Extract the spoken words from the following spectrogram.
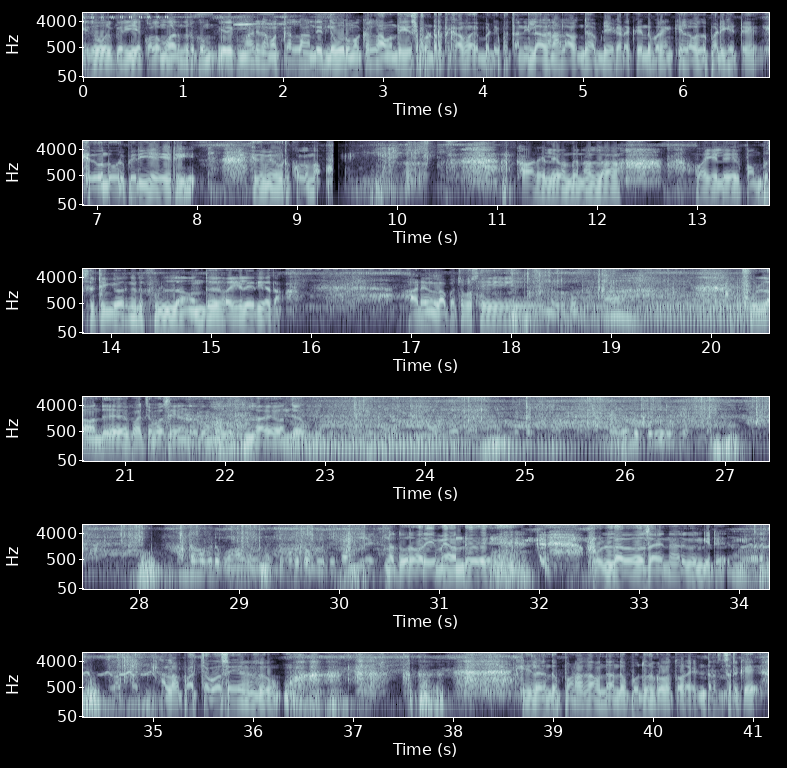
இது ஒரு பெரிய குளமா இருந்திருக்கும். இதுக்கு முன்னாடி இந்த மக்கள்லாம் வந்து இந்த ஊர் மக்கள்லாம் வந்து யூஸ் பண்ணுறதுக்காக பட் இப்போ தண்ணி இல்லாதனால வந்து அப்படியே கிடக்கு. இந்த பாருங்க கீழே உள்ள படிக்கட்டு. இது வந்து ஒரு பெரிய ஏரி. இதுவுமே ஒரு குளம் தான். காலையிலே வந்து நல்லா வயல் பம்பு செட்டிங் வருங்க இது ஃபுல்லாக வந்து வயல் ஏரியா தான். அப்படியே நல்லா பச்சை பசேன்னு இருக்கும். ஃபுல்லாக வந்து பச்சை பசேன்னு இருக்கும். இது ஃபுல்லாகவே வந்து உங்களுக்கு இது வந்து புது அந்த பக்கத்து போனாலும் இந்த பக்கத்து உங்களுக்கு கண்ணில் எட்டின தூரம் வரையுமே வந்து ஃபுல்லாக விவசாயம் தான் இருக்கும் இங்கிட்டு. இங்கே. நல்லா பச்சை பசேன்னு இருக்கும். இதுலேருந்து போனால் தான் வந்து அந்த புதூர் குளத்தோட என்ட்ரன்ஸ் இருக்குது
